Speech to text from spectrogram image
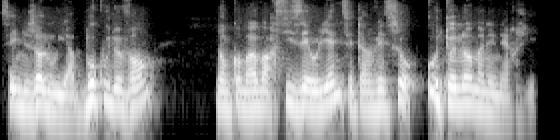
C'est une zone où il y a beaucoup de vent. Donc, on va avoir six éoliennes. C'est un vaisseau autonome en énergie.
